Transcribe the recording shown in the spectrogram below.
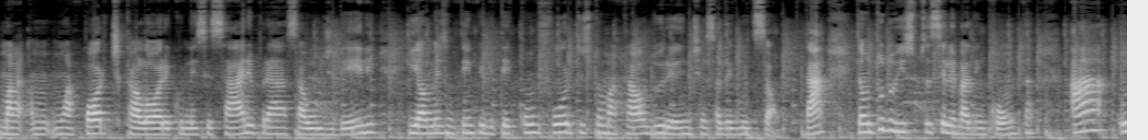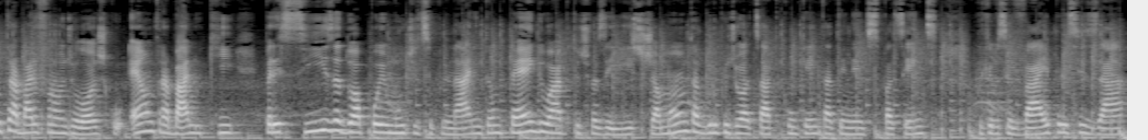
uma, um, um aporte calórico necessário para a saúde dele e ao mesmo tempo ele ter conforto estomacal durante essa deglutição, tá? Então tudo isso precisa ser levado em conta. A, o trabalho fonoaudiológico é um trabalho que precisa do apoio multidisciplinar, então pegue o hábito de fazer isso, já monta grupo de WhatsApp com quem está atendendo esses pacientes, porque você vai precisar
